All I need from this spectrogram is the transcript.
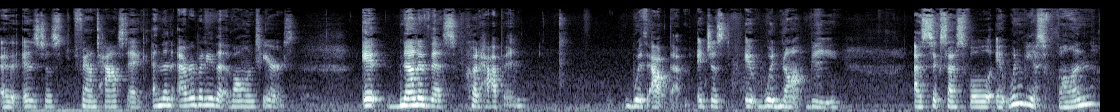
uh, just fantastic, and then everybody that volunteers. It none of this could happen without them. It just it would not be as successful. It wouldn't be as fun,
